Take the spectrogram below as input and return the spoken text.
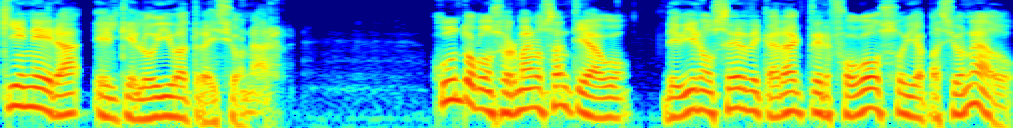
quién era el que lo iba a traicionar. Junto con su hermano Santiago, debieron ser de carácter fogoso y apasionado,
